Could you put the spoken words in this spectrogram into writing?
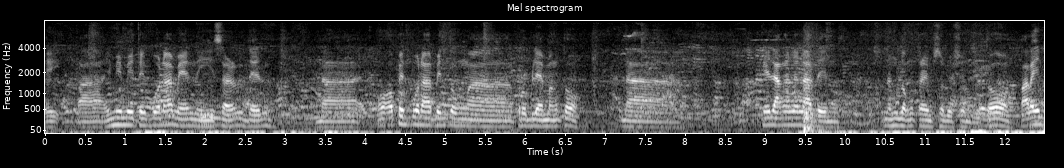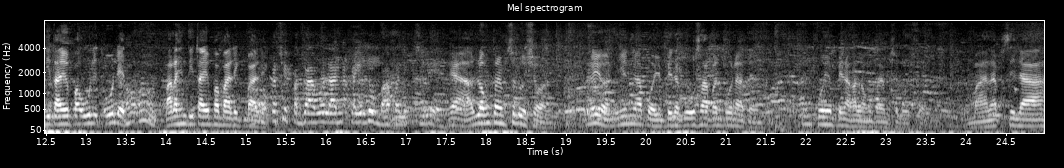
Eh, uh, imi-meeting po namin ni Sir Del na o-open po namin tong ah, problemang to na kailangan na natin ng long-term solution dito para hindi tayo pa ulit-ulit, Oo. para hindi tayo pabalik-balik. kasi pag wala na kayo doon, babalik sila eh. Kaya long-term solution. Ngayon, yun nga po, yung pinag-uusapan po natin, yun po yung pinaka long-term solution. Umanap sila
